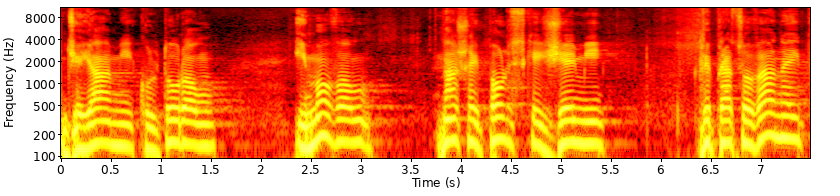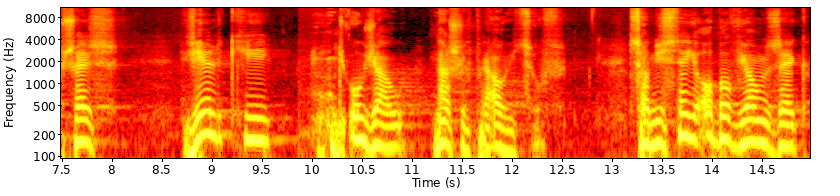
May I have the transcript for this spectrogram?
dziejami, kulturą i mową naszej polskiej ziemi, wypracowanej przez wielki udział naszych praojców. Stąd istnieje obowiązek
